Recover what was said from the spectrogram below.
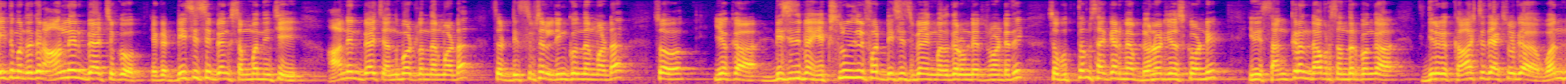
అయితే మన దగ్గర ఆన్లైన్ బ్యాచ్కు ఇక డిసిసి బ్యాంక్ సంబంధించి ఆన్లైన్ బ్యాచ్ అందుబాటులో ఉందన్నమాట. సో డిస్క్రిప్షన్ లింక్ ఉందన్నమాట. సో ఈ యొక్క DCC bank exclusive for DCC bank మన దగ్గర ఉండేటువంటిది. సో ఉత్తమ్ సర్కార్ మ్యాప్ డౌన్లోడ్ చేసుకోండి. ఇది సంక్రాంతి ఆఫర్ సందర్భంగా దీని యొక్క కాస్ట్ ఇది యాక్చువల్గా వన్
